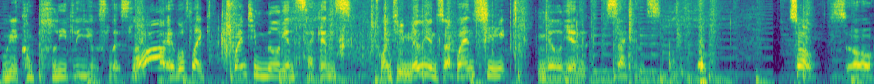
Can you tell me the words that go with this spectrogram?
really completely useless. Like What? it was like 20 million seconds. 20 million seconds. 20 million seconds. So, So,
